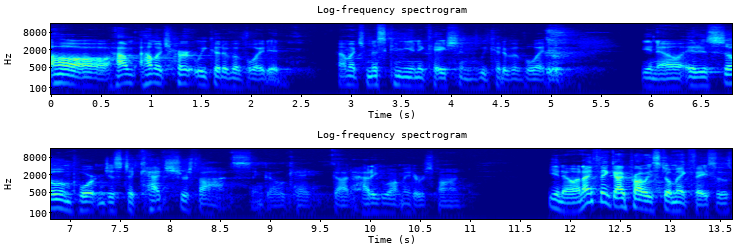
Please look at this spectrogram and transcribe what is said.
Oh, how, how much hurt we could have avoided, how much miscommunication we could have avoided. You know, it is so important just to catch your thoughts and go, okay, God, how do you want me to respond? You know, and I think I probably still make faces,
